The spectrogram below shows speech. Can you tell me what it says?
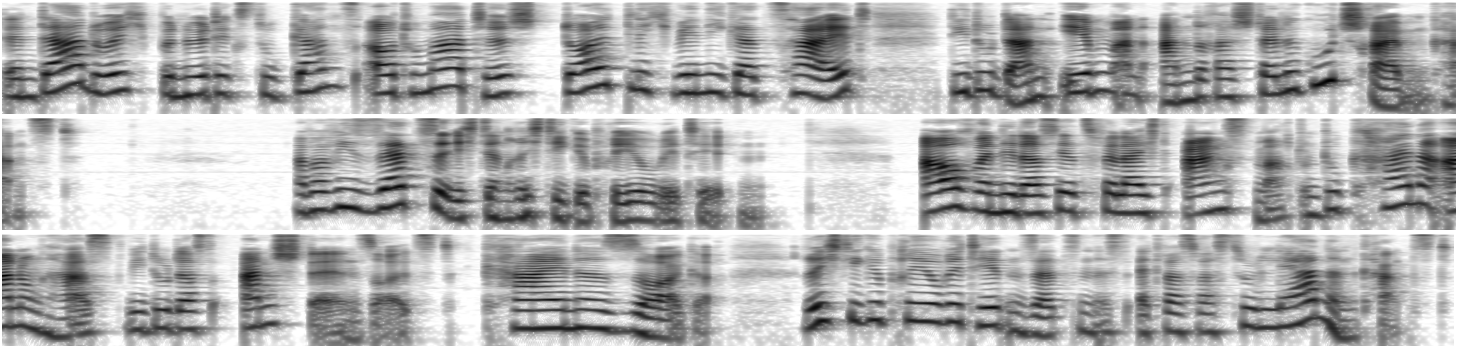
Denn dadurch benötigst du ganz automatisch deutlich weniger Zeit, die du dann eben an anderer Stelle gut schreiben kannst. Aber wie setze ich denn richtige Prioritäten? Auch wenn dir das jetzt vielleicht Angst macht und du keine Ahnung hast, wie du das anstellen sollst, keine Sorge. Richtige Prioritäten setzen ist etwas, was du lernen kannst.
